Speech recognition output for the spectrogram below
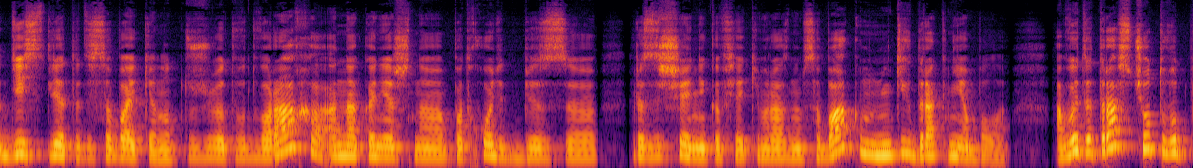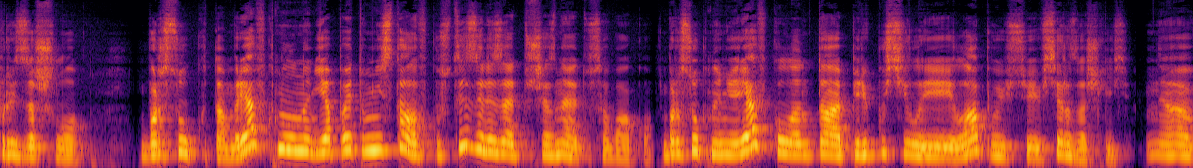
10 лет этой собаки, она тут живет во дворах. Она, конечно, подходит без э, разрешения ко всяким разным собакам. Никаких драк не было. А в этот раз что-то вот произошло. Барсук там рявкнул, я поэтому не стала в кусты залезать, потому что я знаю эту собаку. Барсук на нее рявкнул, она та перекусила ей лапу, и все, и все разошлись. Э,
